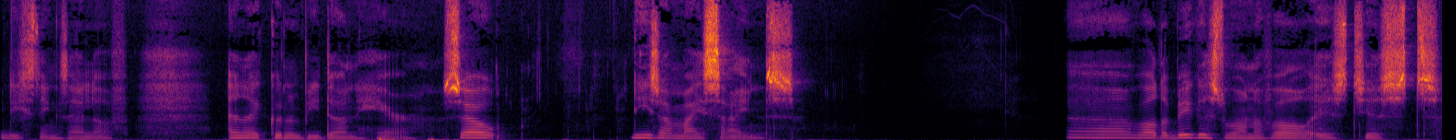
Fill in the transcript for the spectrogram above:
these things i love and i couldn't be done here so these are my signs uh, well the biggest one of all is just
